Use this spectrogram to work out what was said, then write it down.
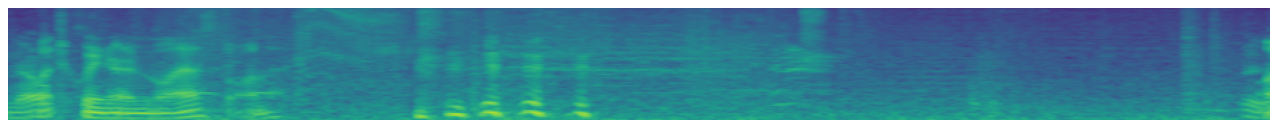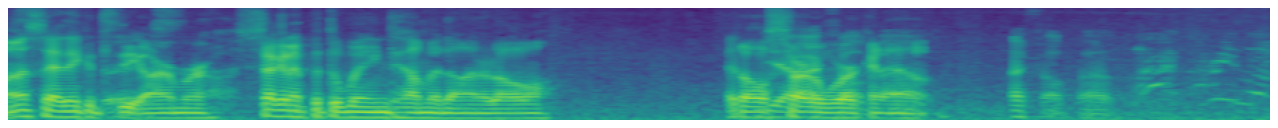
Nope. Much cleaner than the last one. Honestly, I think it's the This. armor. Second I put the winged helmet on it all, it all Yeah, started working that. out. I felt that. Last reload.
